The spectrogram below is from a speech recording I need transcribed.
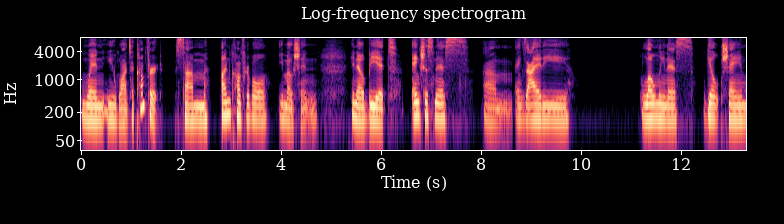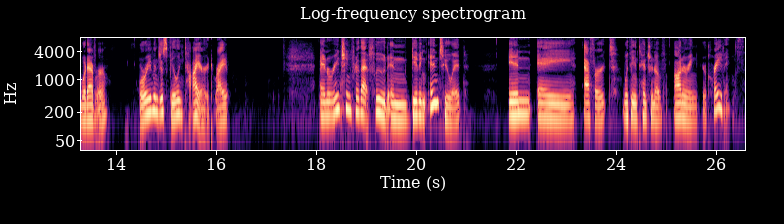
when you want to comfort some uncomfortable emotion, you know, be it anxiousness, um, anxiety, loneliness, guilt, shame, whatever, or even just feeling tired, right? And reaching for that food and giving into it in a effort with the intention of honoring your cravings.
